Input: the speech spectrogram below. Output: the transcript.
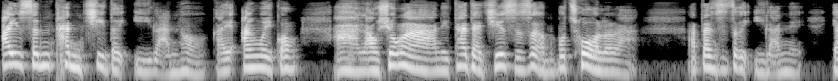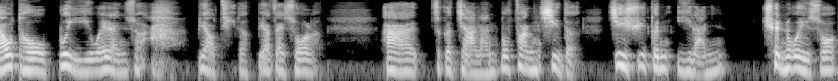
唉声叹气的乙兰哈，该安慰讲啊，老兄啊，你太太其实是很不错了啦啊。但是这个乙兰呢，摇头不以为然，说啊，不要提了，不要再说了啊。这个贾兰不放弃的，继续跟乙兰劝慰说。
